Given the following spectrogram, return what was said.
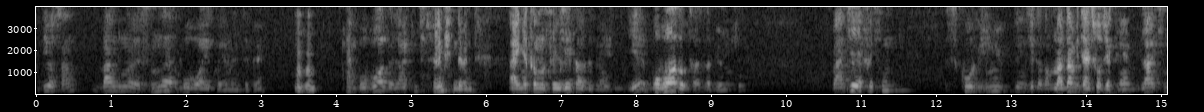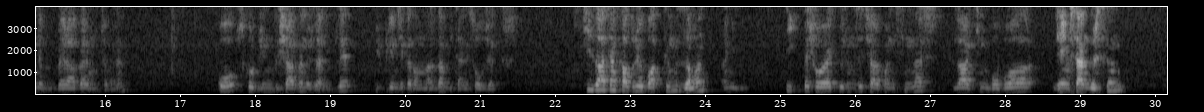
diyorsan ben bunun arasında Boboa'yı koyarım en tepeye. Hı hı. Yani Boboa da Larkin için söylemiştim demin. Ergen seveceği tarzda bir oyuncu diye. Boboa da o tarzda bir oyuncu. Bence Efes'in skor gücünü yüklenecek adamlardan bir tanesi olacaktır. Yani Larkin'le beraber muhtemelen o skor gücünü dışarıdan özellikle yüklenecek adamlardan bir tanesi olacaktır. Ki zaten kadroya baktığımız zaman hani ilk 5 olarak gözümüze çarpan isimler Larkin, Boboa, James Anderson,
